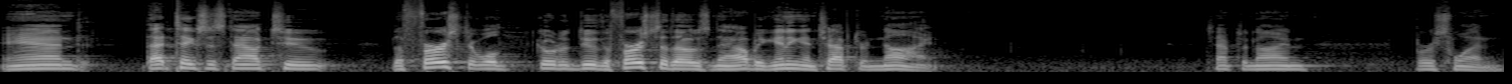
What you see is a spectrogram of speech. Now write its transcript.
And that takes us now to the first, we'll go to do the first of those now, beginning in chapter 9. Chapter 9, verse 1.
